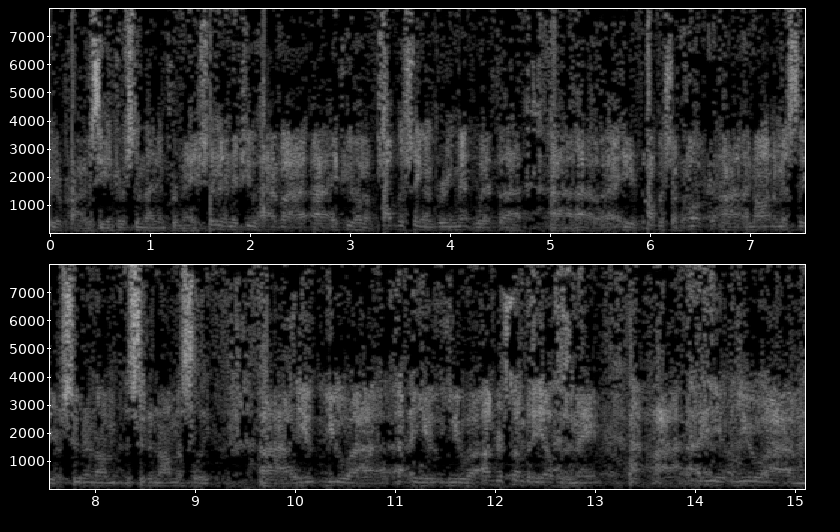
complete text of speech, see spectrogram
your privacy interest in that information. And if you have a if you have a publishing agreement with you publish a book anonymously or pseudonym, pseudonymously, you you you, you under somebody else's name, you you, um,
